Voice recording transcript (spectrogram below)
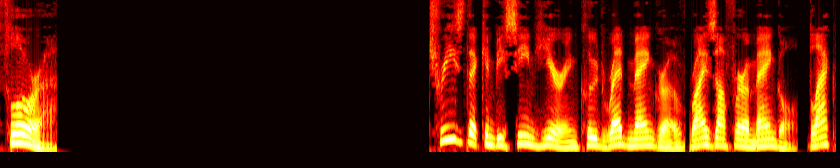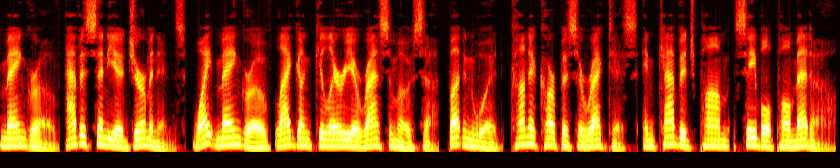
Flora Trees that can be seen here include red mangrove Rhizophora mangle, black mangrove Avicennia germinans, white mangrove Laguncularia racemosa, buttonwood Conocarpus erectus and cabbage palm Sabal palmetto.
